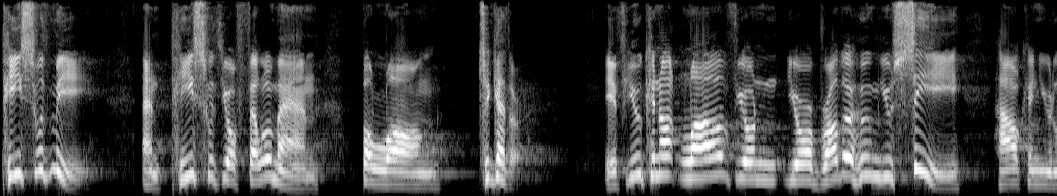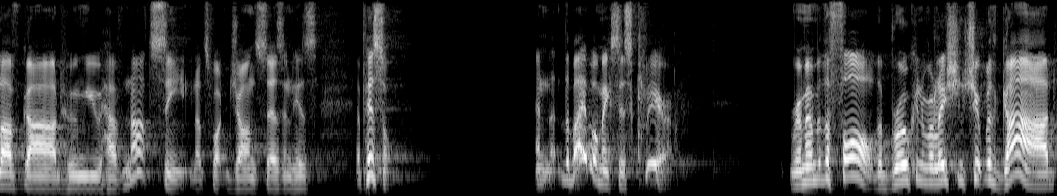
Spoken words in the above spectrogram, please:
Peace with me and peace with your fellow man belong together. If you cannot love your, your brother whom you see, how can you love God whom you have not seen? That's what John says in his epistle. And the Bible makes this clear. Remember the fall, the broken relationship with God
